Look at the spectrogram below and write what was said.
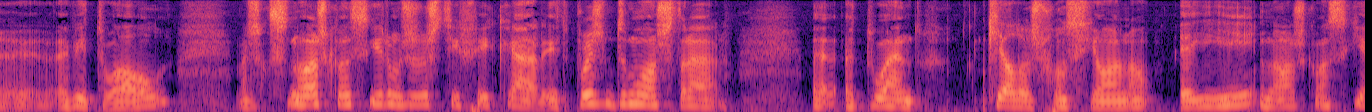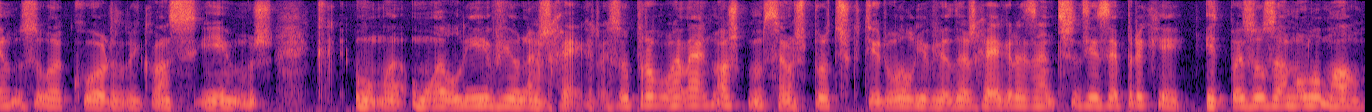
uh, habitual, mas que se nós conseguirmos justificar e depois demonstrar, uh, atuando, que elas funcionam, aí nós conseguimos o acordo e conseguimos uma, um alívio nas regras. O problema é que nós começamos por discutir o alívio das regras antes de dizer para quê e depois usamos-lo mal.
